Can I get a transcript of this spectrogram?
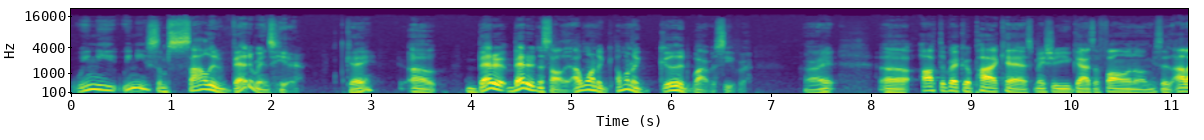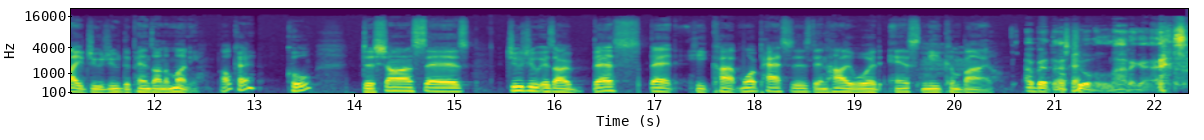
we need we need some solid veterans here. Okay, uh, better better than solid. I want a I want a good wide receiver. All right. Uh, off the record podcast. Make sure you guys are following him. He says, I like Juju. Depends on the money. Okay, cool. Deshaun says Juju is our best bet. He caught more passes than Hollywood and Snead combined. I bet that's okay. true of a lot of guys.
